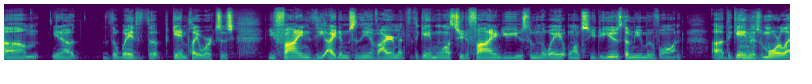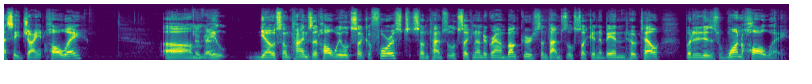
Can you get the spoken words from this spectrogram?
Um, you know, the way that the gameplay works is you find the items in the environment that the game wants you to find, you use them in the way it wants you to use them, you move on. Uh, the game is more or less a giant hallway. okay. A- you know, sometimes that hallway looks like a forest, sometimes it looks like an underground bunker, sometimes it looks like an abandoned hotel, but it is one hallway,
